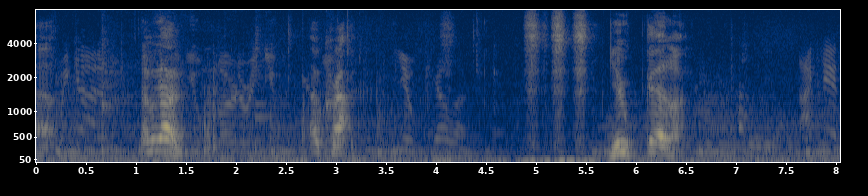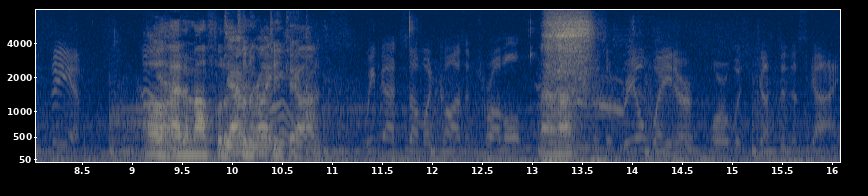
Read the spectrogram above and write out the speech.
Uh, There we go. oh crap. You killer. You killer. I can't see him. Oh, I had a mouthful of Damn tonic right tea you cake. Can't. We've got someone causing trouble. Uh-huh. It was a real waiter or it was just a disguise.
